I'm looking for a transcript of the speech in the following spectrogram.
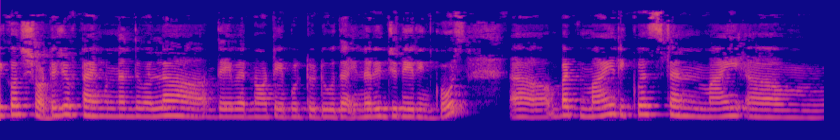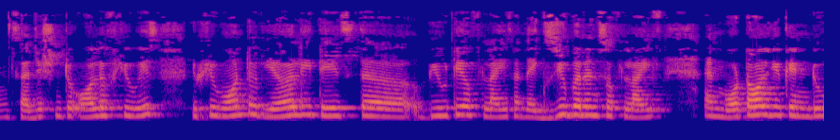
బికాస్ షార్టేజ్ ఆఫ్ టైం ఉన్నందువల్ల they were not able to do the inner engineering course but my request and my suggestion to all of you is if you want to really taste the beauty of life and the exuberance of life and what all you can do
